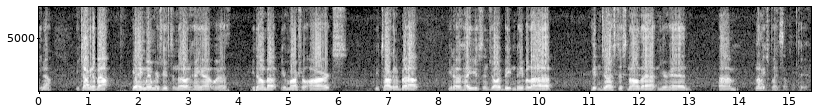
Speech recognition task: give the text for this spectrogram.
You know, you're talking about gang members you used to know and hang out with. You're talking about your martial arts. You're talking about, you know, how you used to enjoy beating people up, getting justice and all that in your head. Um, let me explain something to you.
